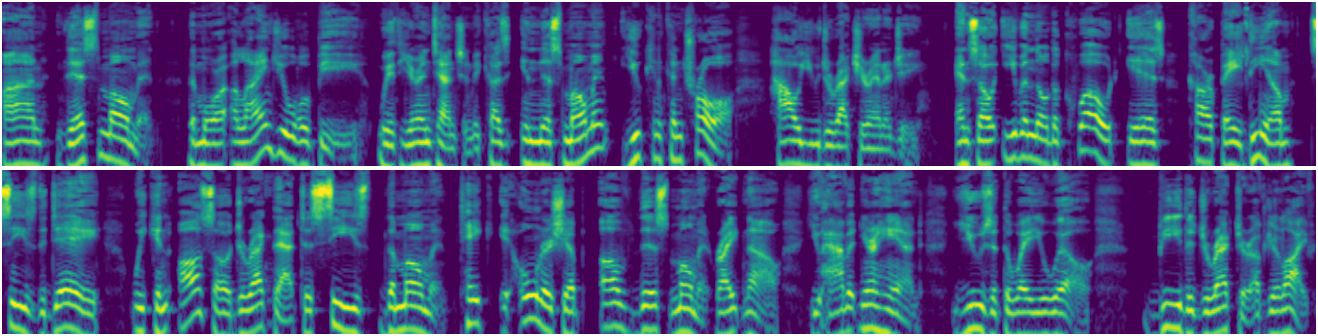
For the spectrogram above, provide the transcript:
on this moment, the more aligned you will be with your intention because in this moment, you can control how you direct your energy. And so even though the quote is carpe diem, seize the day, we can also direct that to seize the moment. Take ownership of this moment right now. You have it in your hand. Use it the way you will. Be the director of your life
